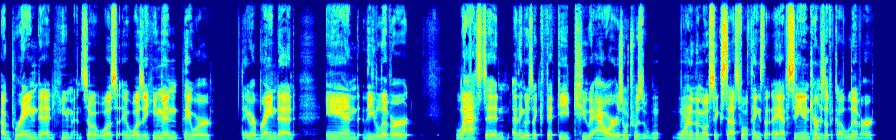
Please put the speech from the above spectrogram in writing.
a brain dead human. So it was it was a human. They were they were brain dead, and the liver lasted, I think it was like 52 hours, which was w- one of the most successful things that they have seen in terms of like a liver.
